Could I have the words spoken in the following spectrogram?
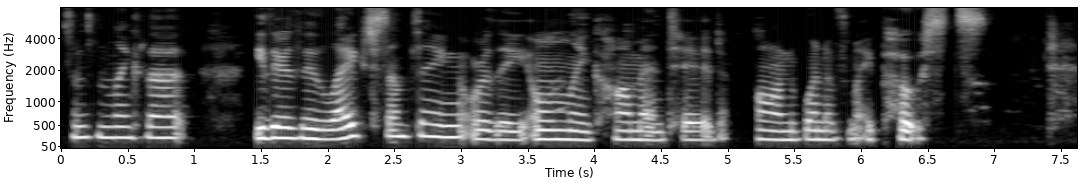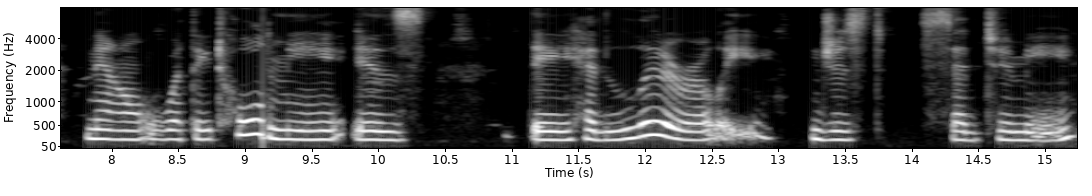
something like that. Either they liked something or they only commented on one of my posts. Now, what they told me is they had literally just said to me,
